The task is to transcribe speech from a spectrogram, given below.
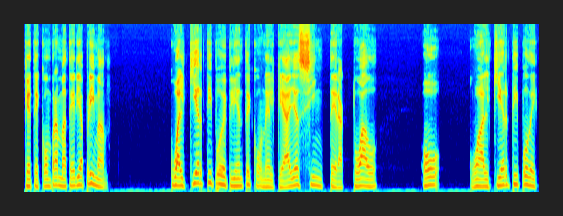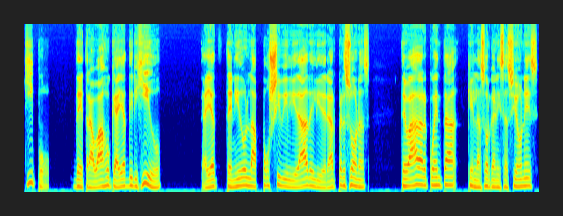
que te compran materia prima, cualquier tipo de cliente con el que hayas interactuado o cualquier tipo de equipo de trabajo que hayas dirigido, que hayas tenido la posibilidad de liderar personas, te vas a dar cuenta que las organizaciones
